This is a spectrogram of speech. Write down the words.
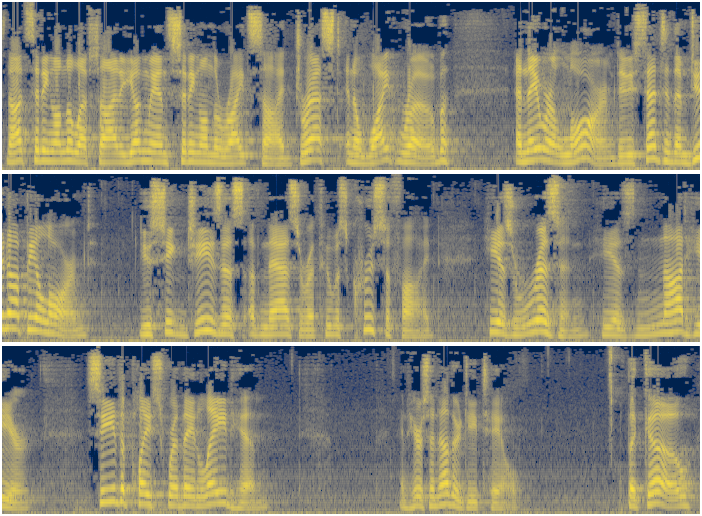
he's not sitting on the left side. A young man sitting on the right side, dressed in a white robe, and they were alarmed. And he said to them, "Do not be alarmed. You seek Jesus of Nazareth, who was crucified. He is risen. He is not here." See the place where they laid him. And here's another detail. But go,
